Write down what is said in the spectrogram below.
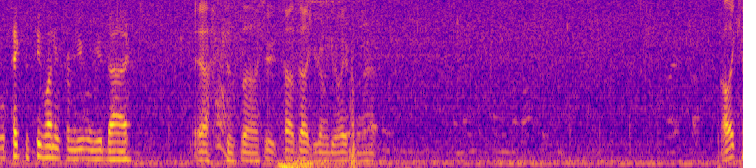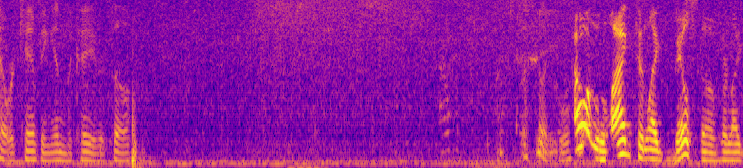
We'll take the 200 from you when you die. Yeah, because uh, you're, I doubt you're gonna get away from that. I like how we're camping in the cave itself. That's kind of cool. I would like to like build stuff or like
